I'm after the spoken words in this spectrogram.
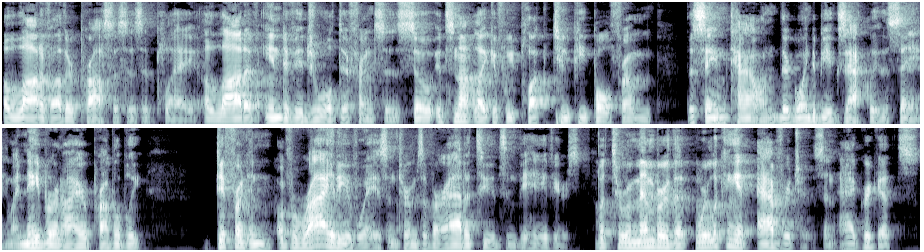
a lot of other processes at play, a lot of individual differences. So it's not like if we pluck two people from the same town, they're going to be exactly the same. My neighbor and I are probably different in a variety of ways in terms of our attitudes and behaviors. But to remember that we're looking at averages and aggregates,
